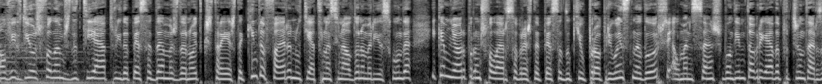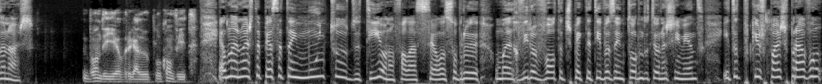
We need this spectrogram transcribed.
ao vivo de hoje falamos de teatro e da peça Damas da Noite que estreia esta quinta-feira no Teatro Nacional Dona Maria II. E que é melhor para nos falar sobre esta peça do que o próprio encenador, Elmano Sanches. Bom dia, muito obrigada por te juntares a nós. Bom dia, obrigado pelo convite. Elmano, esta peça tem muito de ti, ou não falasse ela, sobre uma reviravolta de expectativas em torno do teu nascimento e tudo porque os pais esperavam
